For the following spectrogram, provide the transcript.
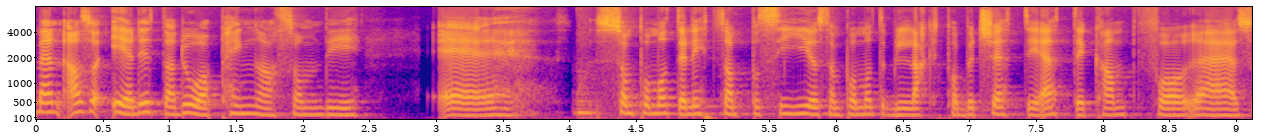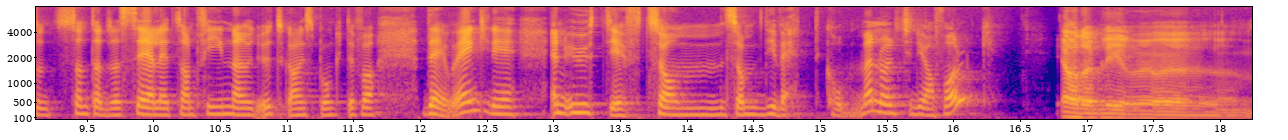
men altså, er dette da penger som de eh, som på en måte er litt sånn på sida, som på en måte blir lagt på budsjettet i etterkant, for, eh, så, sånn at det ser litt sånn finere ut utgangspunktet. For det er jo egentlig en utgift som, som de vet kommer, når ikke de har folk. Ja, det blir øh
